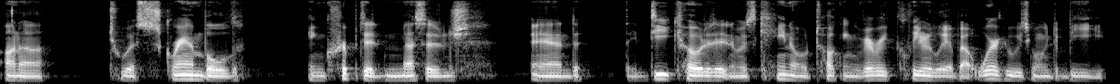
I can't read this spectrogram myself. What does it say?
on a to a scrambled, encrypted message, and they decoded it, and it was Kano talking very clearly about where he was going to be,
